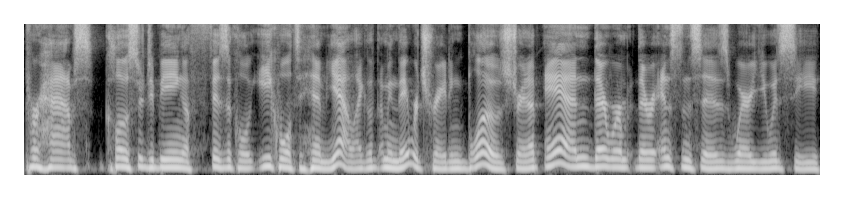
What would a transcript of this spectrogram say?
perhaps closer to being a physical equal to him. Yeah, like I mean, they were trading blows straight up, and there were there were instances where you would see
